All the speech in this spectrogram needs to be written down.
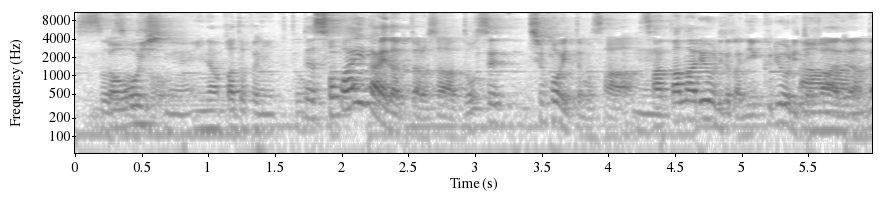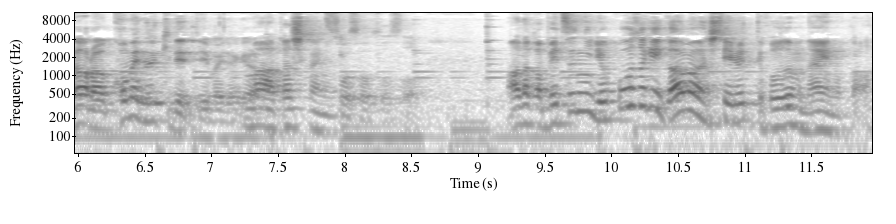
そうが多いしね。田舎とかに行くと。でそば以外だったらさどうせ地方行ってもさ、うん。魚料理とか肉料理とかじゃん。だから米抜きでって言えばいいだけだまあ確かに。そうそうそうそう。あだから別に旅行先我慢してるってことでもないのか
